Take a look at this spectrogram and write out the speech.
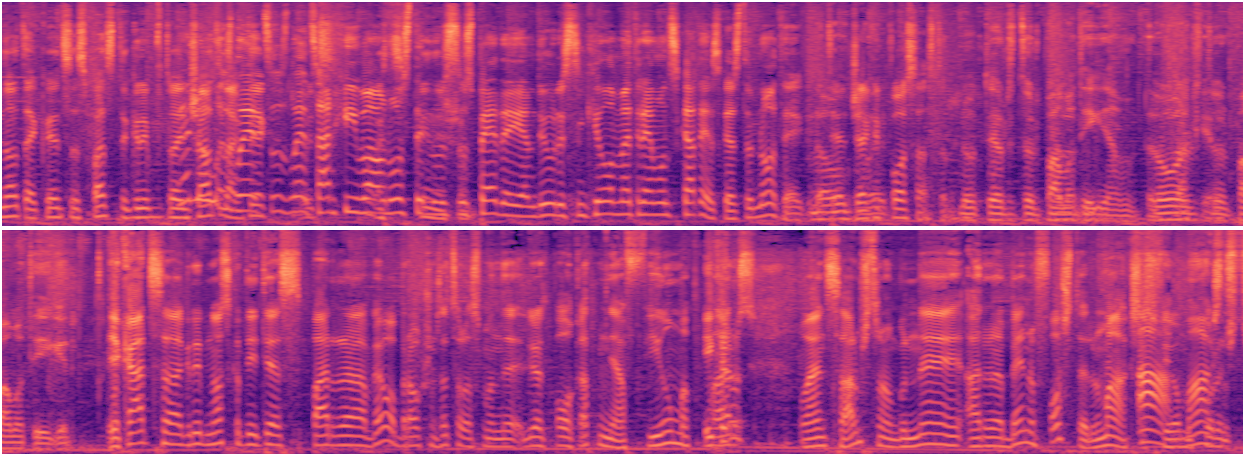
notiek viens tas pats, tu gribi to viņš Nu, uzliec, tiek uzliec līdz- arhīvā un uztiek uz, pēdējiem 20 km un skaties, kas tur notiek. Nu, Tie džeki posās tur. Nu, tur, tur pamatīgi, jā, Tur tur, tur pamatīgi ir. Ja kāds uh, grib noskatīties par uh, velobraukšanu, atceros, man ļoti palika atmiņā filma par? Lensu Armstrongu, ne ar Benu Fosteru mākslas Ā, filmu, kur viņš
